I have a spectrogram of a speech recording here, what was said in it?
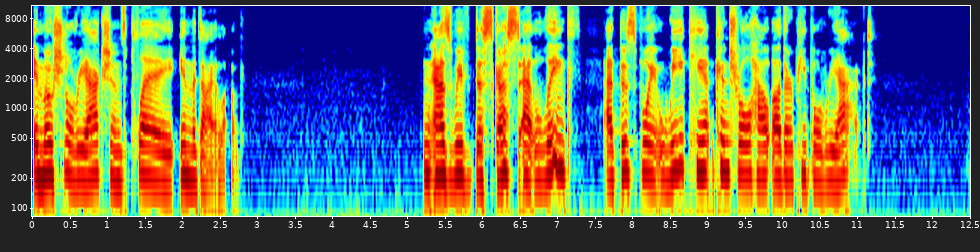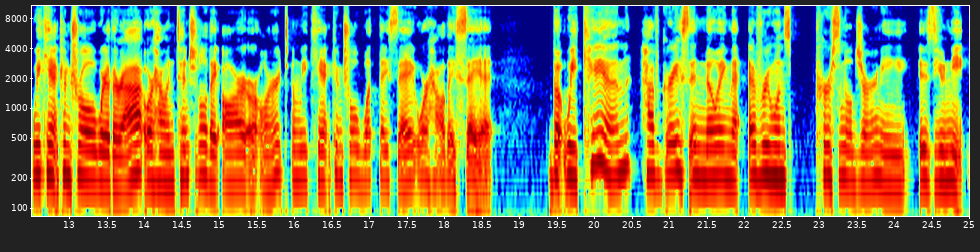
emotional reactions play in the dialogue. And as we've discussed at length at this point, we can't control how other people react. We can't control where they're at or how intentional they are or aren't, and we can't control what they say or how they say it. But we can have grace in knowing that everyone's personal journey is unique.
